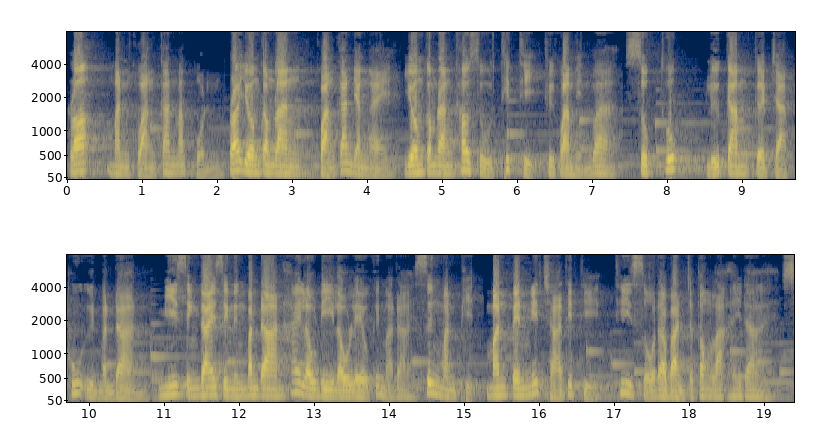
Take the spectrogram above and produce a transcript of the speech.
เพราะมันขวางกั้นมรรคผล เพราะโยมกำลังขวางกั้นยังไง โยมกำลังเข้าสู่ทิฏฐิคือความเห็นว่า สุขทุกข์หรือกรรมเกิดจากผู้อื่นบันดาลมีสิ่งใดสิ่งหนึ่งบันดาลให้เราดีเราเลวขึ้นมาได้ ซึ่งมันผิด มันเป็นมิจฉาทิฏฐิที่โสดาบันจะต้องละให้ได้ โส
